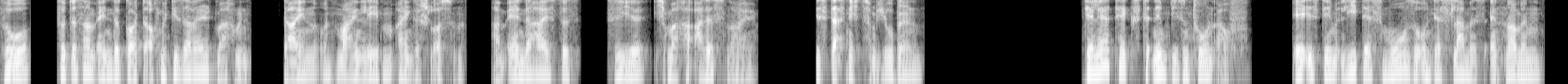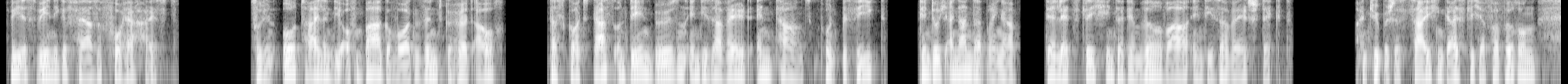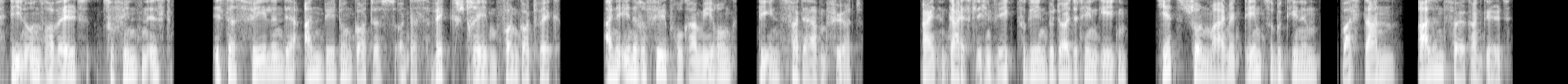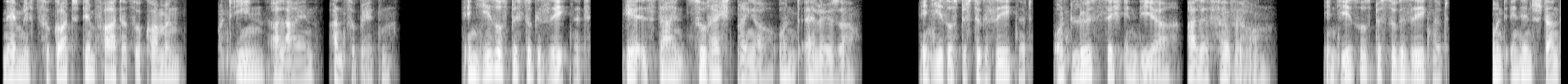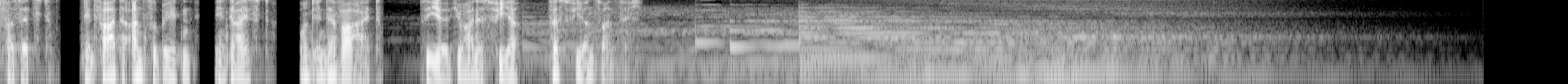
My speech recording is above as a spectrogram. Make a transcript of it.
So wird es am Ende Gott auch mit dieser Welt machen, dein und mein Leben eingeschlossen. Am Ende heißt es, siehe, ich mache alles neu. Ist das nicht zum Jubeln? Der Lehrtext nimmt diesen Ton auf. Er ist dem Lied des Mose und des Lammes entnommen, wie es wenige Verse vorher heißt. Zu den Urteilen, die offenbar geworden sind, gehört auch, dass Gott das und den Bösen in dieser Welt enttarnt und besiegt, den Durcheinanderbringer, der letztlich hinter dem Wirrwarr in dieser Welt steckt. Ein typisches Zeichen geistlicher Verwirrung, die in unserer Welt zu finden ist, ist das Fehlen der Anbetung Gottes und das Wegstreben von Gott weg eine innere Fehlprogrammierung, die ins Verderben führt. Einen geistlichen Weg zu gehen bedeutet hingegen, jetzt schon mal mit dem zu beginnen, was dann allen Völkern gilt, nämlich zu Gott dem Vater zu kommen und ihn allein anzubeten. In Jesus bist du gesegnet, er ist dein Zurechtbringer und Erlöser. In Jesus bist du gesegnet und löst sich in dir alle Verwirrung. In Jesus bist du gesegnet und in den Stand versetzt, den Vater anzubeten in Geist und in der Wahrheit. Siehe Johannes 4, Vers 24.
